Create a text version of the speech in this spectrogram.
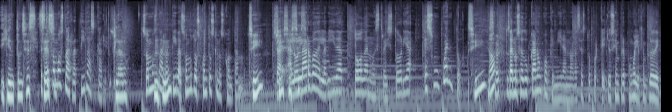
Y entonces... Es que somos narrativas, Carlos. Claro. Somos narrativas, somos los cuentos que nos contamos. Sí, o sea, sí, a lo largo de la vida, toda nuestra historia es un cuento. Sí, ¿no? exacto. O sea, nos educaron con que, mira, no hagas esto porque yo siempre pongo el ejemplo de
